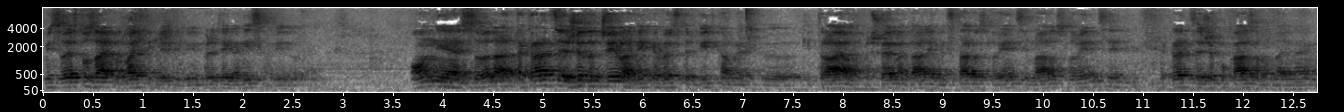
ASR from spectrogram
Mislim, jaz to zdaj po 20 letih vidim, pred tega nisem videl. Ne. On je seveda, takrat se je že začela neke vrste bitka, med, eh, ki traja od Prešerna dalje med staroslovenci in mladoslovenci. Takrat se je že pokazalo, da je, ne vem,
